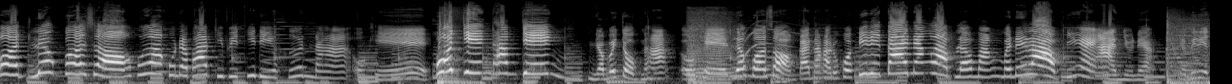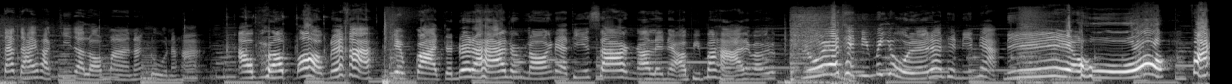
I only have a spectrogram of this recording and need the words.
เปิดเลือกเบอร์สองเพื่อคุณภาพชีวิตที่ดีขึ้นนะคะโอเคพูดจริงทำจริงยังไม่จบนะคะโอเค เลือกเบอร์สองกันนะคะทุกคนพี่ลิต้านั่งหลับแล้วมั้งไม่ได้หลับนี่ไงอ่านอยู่เนี่ยเดี๋ยวพี่ลิต้าจะให้พักกี้จะล้อมมานั่งดูนะคะเอาพร็อพออกด้วยค่ะ เก็บกวาดกันด้วยนะคะน้องๆเนี่ยที่สร้างอะไรเนี่ยเอาพิมพ์มหาอะไรมาไม่รู้รู้นะเทนนิสไม่อยู่เลยนะเทนนิสเนี่ยนี่โอ้โหพัก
